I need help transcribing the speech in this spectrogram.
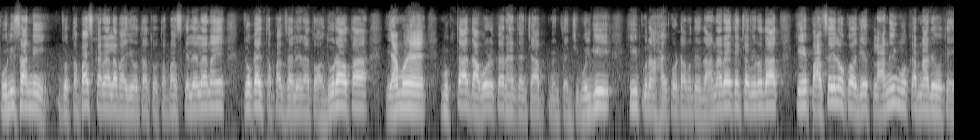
पोलिसांनी जो तपास करायला पाहिजे होता तो तपास केलेला नाही. जो काही तपास झालेला तो अधुरा होता. यामुळे मुक्ता दाभोळकर ह्या त्यांच्या त्यांची मुलगी ही पुन्हा हायकोर्टामध्ये जाणार आहे त्याच्या विरोधात. की हे पाचही लोक जे प्लॅनिंग करणारे होते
